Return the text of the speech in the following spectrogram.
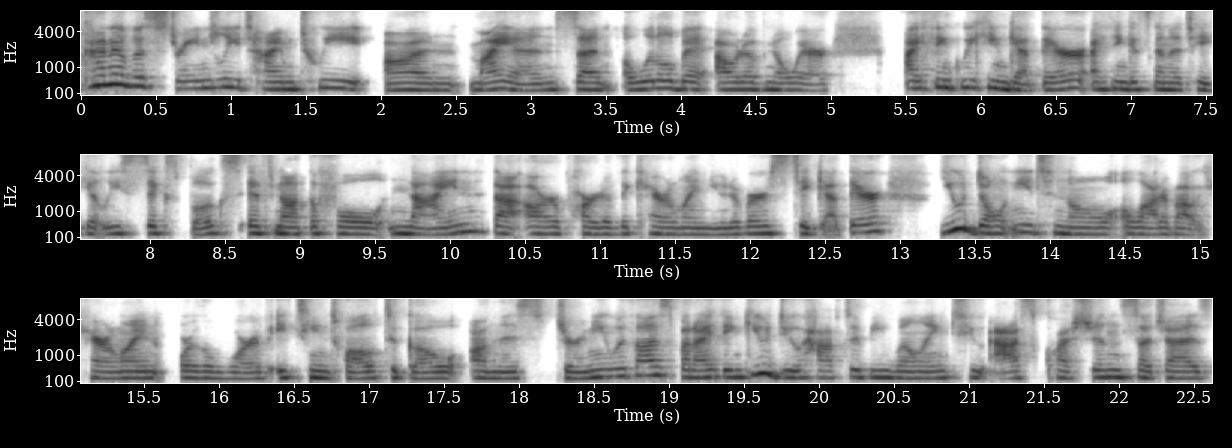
kind of a strangely timed tweet on my end sent a little bit out of nowhere i think we can get there. I think it's going to take at least six books if not the full nine that are part of the caroline universe to get there. You don't need to know a lot about caroline or the war of 1812 to go on this journey with us but i think you do have to be willing to ask questions such as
